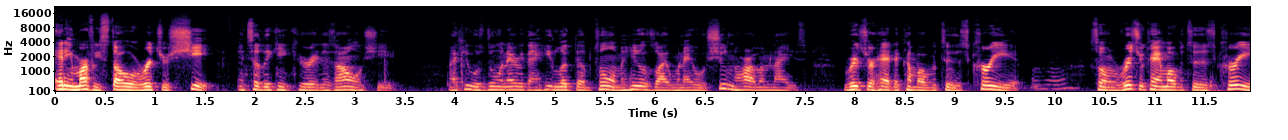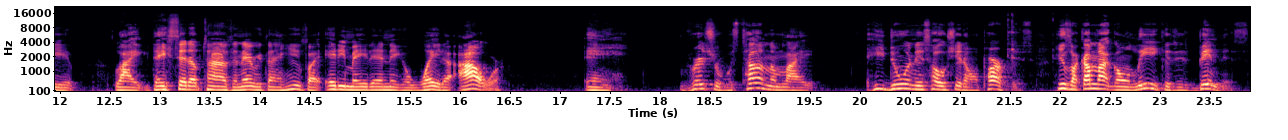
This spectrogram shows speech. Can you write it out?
Eddie Murphy stole Richard's shit until he can create his own shit. Like he was doing everything. He looked up to him, and he was like, when they were shooting Harlem Nights, Richard had to come over to his crib. Mhm. So when Richard came over to his crib, like they set up times and everything. He was like Eddie made that nigga wait an hour, and Richard was telling him like he doing this whole shit on purpose. He was like, I'm not gonna leave because it's business,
